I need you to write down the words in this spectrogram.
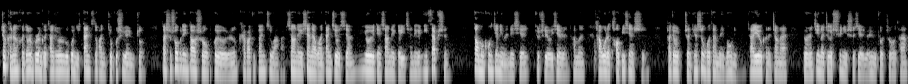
这可能很多人不认可，他就是如果你单机的话，你就不是元宇宙。但是说不定到时候会有人开发出单机玩法，像那个现在玩单机游戏，又有点像那个以前那个 Inception，《盗梦空间》里面那些，就是有一些人，他们他为了逃避现实，他就整天生活在美梦里面。他也有可能将来有人进了这个虚拟世界、元宇宙之后，他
